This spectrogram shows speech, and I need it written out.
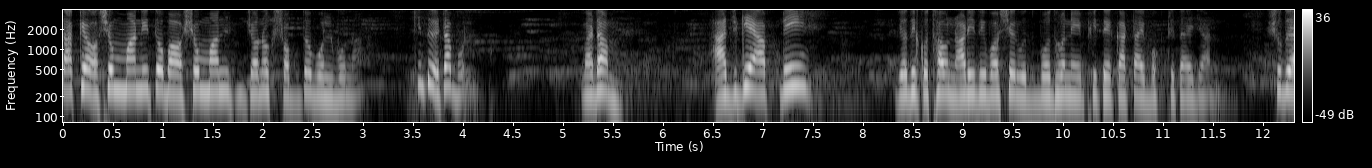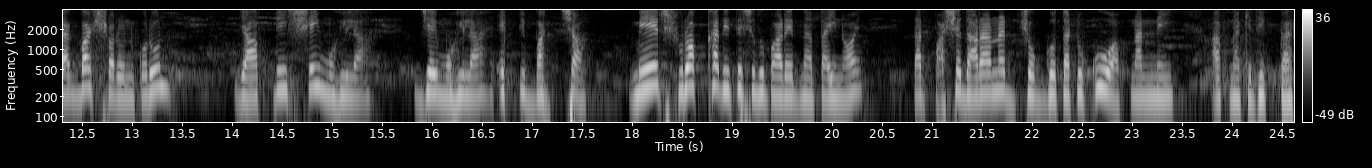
তাকে অসম্মানিত বা অসম্মানজনক শব্দ বলব না, কিন্তু এটা বল ম্যাডাম, আজকে আপনি যদি কোথাও নারী দিবসের উদ্বোধনে ফিতে কাটায় বক্তৃতায় যান শুধু একবার স্মরণ করুন যে আপনি সেই মহিলা, যে মহিলা একটি বাচ্চা, মেয়ের সুরক্ষা দিতে শুধু পারেন না, তাই নয়, তার পাশে দাঁড়ানোর যোগ্যতাটুকুও আপনার নেই, আপনাকে ধিক্কার।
